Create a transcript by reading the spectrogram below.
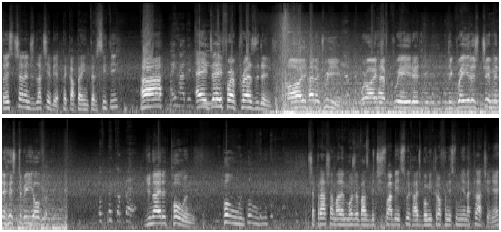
To jest challenge dla Ciebie, PKP Intercity. I had a dream. AJ for president. I had a dream where I have created the greatest gym in the history of Of PKP. United Poland. Poland, Poland. Przepraszam, ale może was być słabiej słychać, bo mikrofon jest u mnie na klacie, nie?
